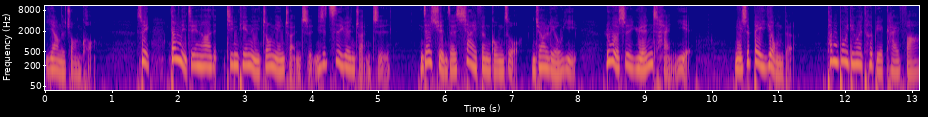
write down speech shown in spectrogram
一样的状况。所以，当你今天今天你中年转职，你是自愿转职，你在选择下一份工作，你就要留意，如果是原产业，你是被用的，他们不一定会特别开发。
